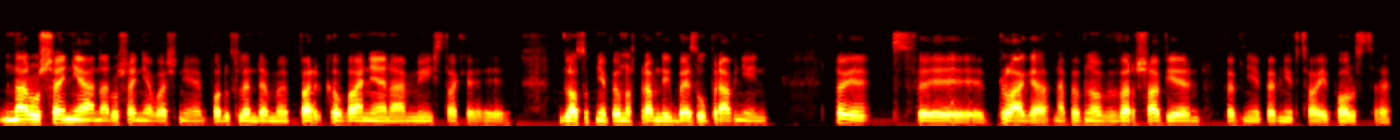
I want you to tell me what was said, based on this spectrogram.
naruszenia, naruszenia właśnie pod względem parkowania na miejscach e, dla osób niepełnosprawnych bez uprawnień, to jest y, plaga. Na pewno w Warszawie, pewnie, pewnie w całej Polsce.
